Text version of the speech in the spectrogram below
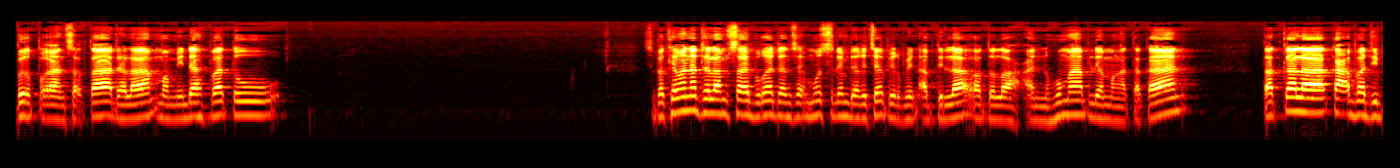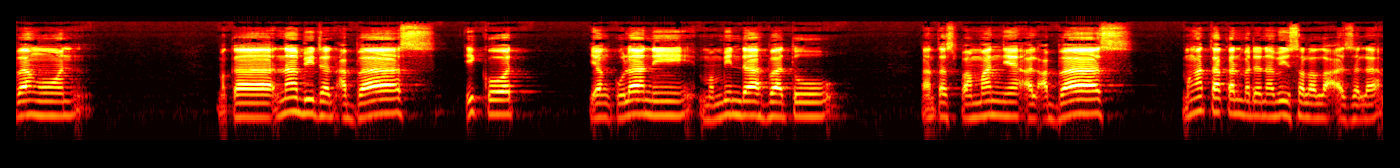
berperan serta dalam memindah batu. Sebagaimana dalam Sahih Bukhari dan Sahih Muslim dari Jabir bin Abdullah radhiallahu anhuma beliau mengatakan tatkala Ka'bah dibangun maka Nabi dan Abbas ikut yang kulani memindah batu. Lantas pamannya Al-Abbas mengatakan pada Nabi Shallallahu Alaihi Wasallam,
